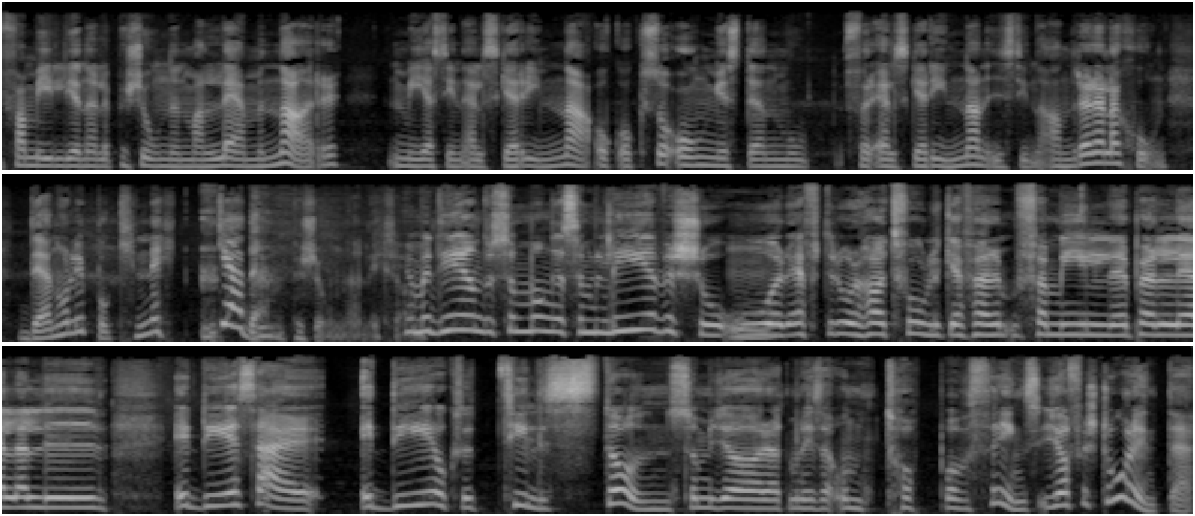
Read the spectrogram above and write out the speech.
familjen eller personen man lämnar med sin älskarinna och också ångesten mot, för älskarinnan i sin andra relation. Den håller på att knäcka den personen. Liksom. Ja men det är ändå så många som lever så Mm. år efter år, har två olika fam- familjer, parallella liv. Är det så här, är det också ett tillstånd som gör att man är så här on top of things? Jag förstår inte.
